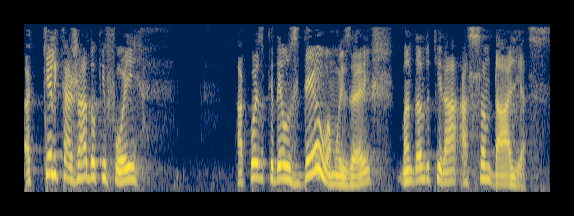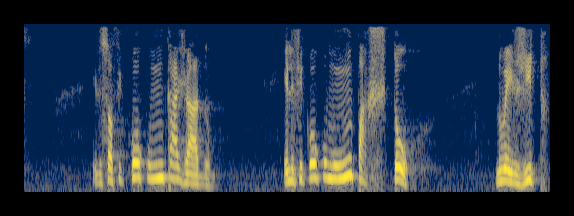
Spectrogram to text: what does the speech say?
Aquele cajado que foi a coisa que Deus deu a Moisés, mandando tirar as sandálias. Ele só ficou com um cajado. Ele ficou como um pastor no Egito.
